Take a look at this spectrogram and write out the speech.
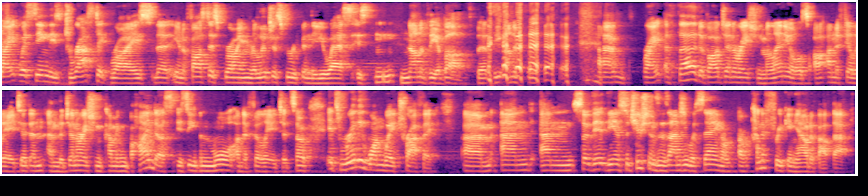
right? We're seeing these drastic rise. The you know fastest growing religious group in the U.S. is n- none of the above. The, the um, right? A third of our generation, millennials, are unaffiliated, and, and the generation coming behind us is even more unaffiliated. So it's really one way traffic. Um, and and so the, the institutions, as Angie was saying, are, are, kind of freaking out about that.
